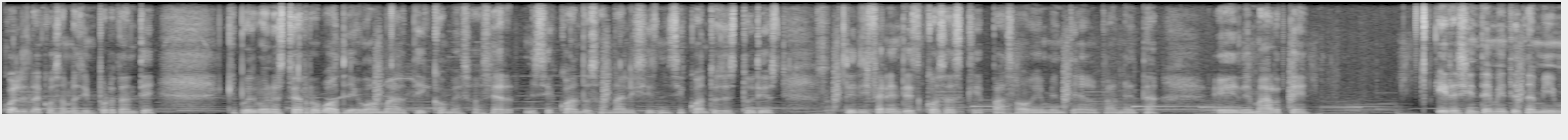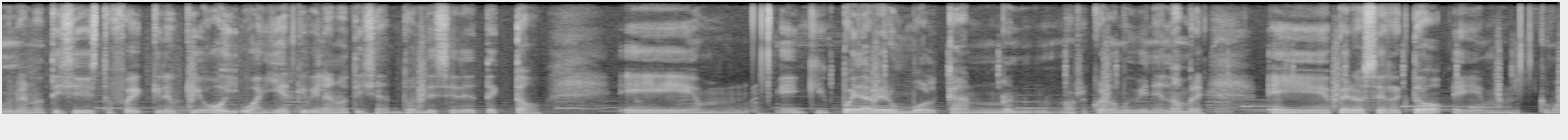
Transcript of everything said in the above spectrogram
cuál es la cosa más importante? Que pues bueno, este robot llegó a Marte y comenzó a hacer ni sé cuántos análisis, ni sé cuántos estudios de diferentes cosas que pasan obviamente en el planeta eh, de Marte. Y recientemente también vi una noticia, y esto fue creo que hoy o ayer que vi la noticia, donde se detectó eh, que puede haber un volcán, no, recuerdo muy bien el nombre, eh, pero se rectó eh, como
